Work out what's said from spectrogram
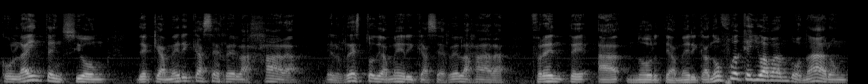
con la intención de que América se relajara, el resto de América se relajara frente a Norteamérica. No fue que ellos abandonaron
